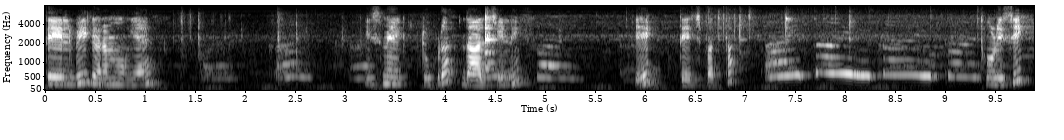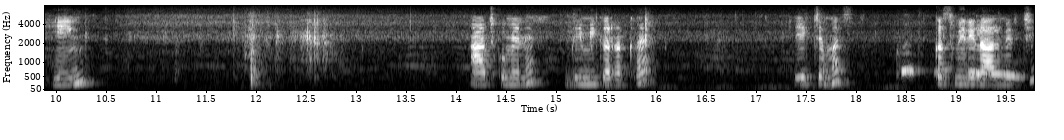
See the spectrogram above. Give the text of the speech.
तेल भी गर्म हो गया है। इसमें एक टुकड़ा दालचीनी, एक तेज पत्ता थोड़ी सी हींग। आज को मैंने धीमी कर रखा है। एक चम्मच कश्मीरी लाल मिर्ची।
